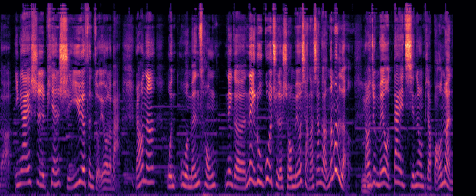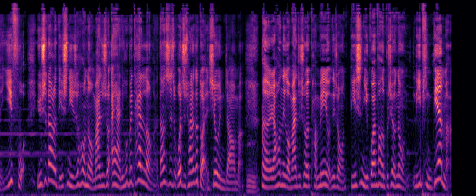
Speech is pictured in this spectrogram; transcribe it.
的，应该是偏十一月份左右了吧，然后呢。我我们从那个内陆过去的时候，没有想到香港那么冷，然后就没有带齐那种比较保暖的衣服。于是到了迪士尼之后呢，我妈就说：“哎呀，你会不会太冷了？”当时我只穿了个短袖，你知道吗？嗯，然后那个我妈就说旁边有那种迪士尼官方的，不是有那种礼品店嘛？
